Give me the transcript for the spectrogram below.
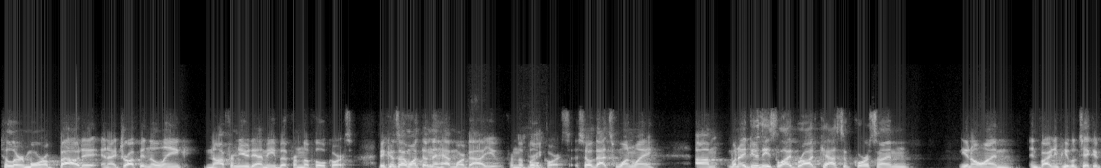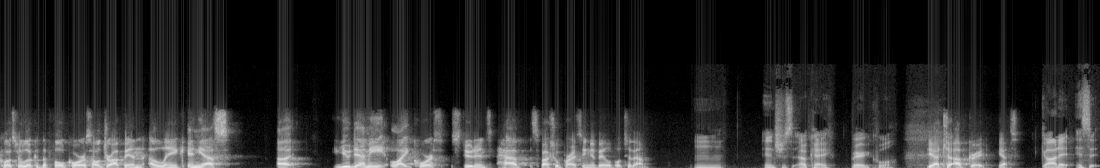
to learn more about it." And I drop in the link, not from Udemy, but from the full course, because I want them to have more value from the full Right. course. So that's one way. Um, when I do these live broadcasts, of course, I'm you know, I'm inviting people to take a closer look at the full course. I'll drop in a link. And yes, uh, Udemy light course students have special pricing available to them. Mm, interesting. Okay, very cool. Yeah, to upgrade. Yes. Got it. Is it.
